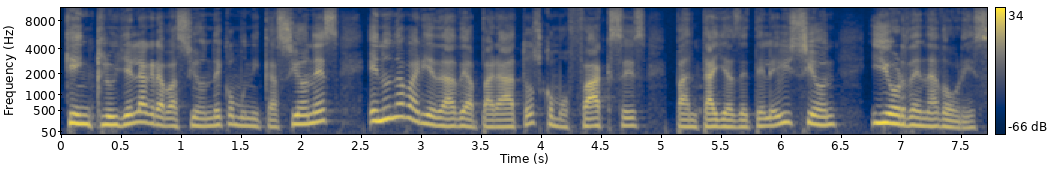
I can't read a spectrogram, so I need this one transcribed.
que incluye la grabación de comunicaciones en una variedad de aparatos como faxes, pantallas de televisión y ordenadores.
